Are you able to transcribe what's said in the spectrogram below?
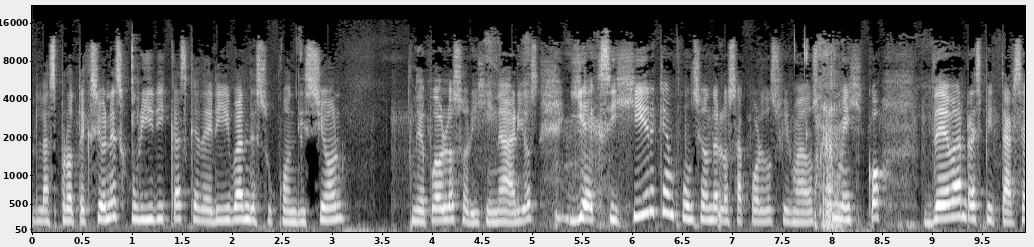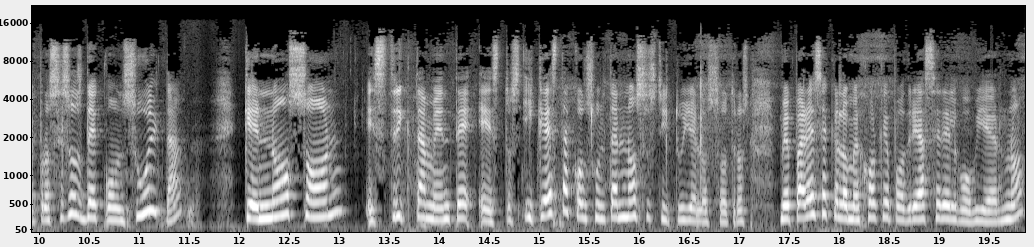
las protecciones jurídicas que derivan de su condición de pueblos originarios y exigir que en función de los acuerdos firmados con México deban respetarse procesos de consulta que no son estrictamente estos y que esta consulta no sustituye a los otros. Me parece que lo mejor que podría hacer el gobierno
